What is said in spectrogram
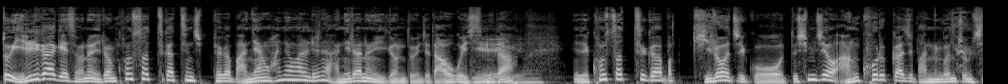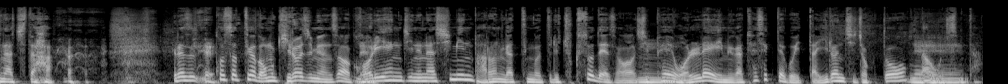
또 일각에서는 이런 콘서트 같은 집회가 마냥 환영할 일은 아니라는 의견도 이제 나오고 있습니다. 예, 예. 이제 콘서트가 막 길어지고 또 심지어 앙코르까지 받는 건 좀 지나치다. 그래서 네. 콘서트가 너무 길어지면서 거리 행진이나 시민 발언 같은 것들이 축소돼서 집회의 원래 의미가 퇴색되고 있다. 이런 지적도 네. 나오고 있습니다.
